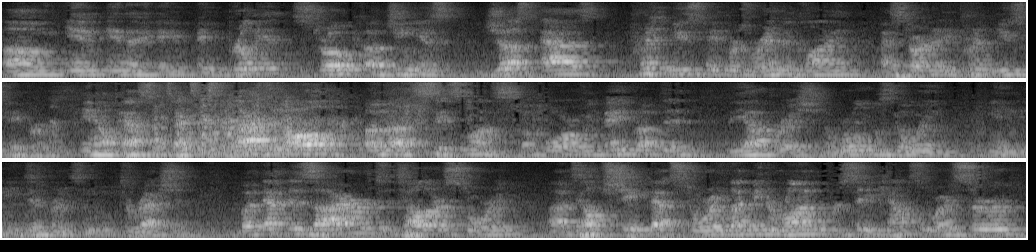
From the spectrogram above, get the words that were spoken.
um, in, in a, a, a brilliant stroke of genius, just as print newspapers were in decline, I started a print newspaper in El Paso, Texas. It lasted all of about six months before we bankrupted the operation. The world was going in a different direction. But that desire to tell our story, uh, to help shape that story, led me to run for city council where I served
